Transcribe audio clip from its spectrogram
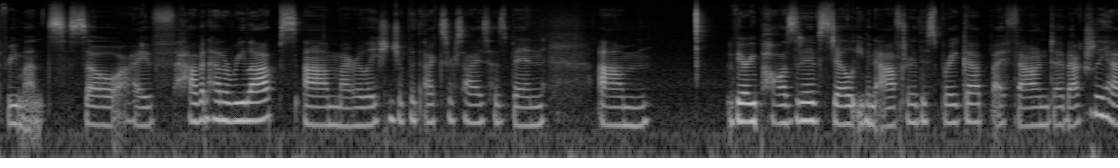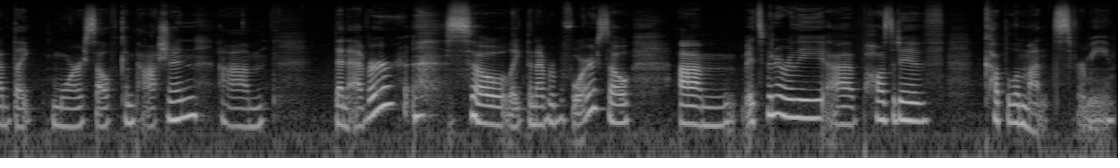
three months. So I've haven't had a relapse. Um, my relationship with exercise has been um, very positive still, even after this breakup. I found I've actually had like more self compassion um, than ever. so, like, than ever before. So, um, it's been a really uh, positive couple of months for me.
